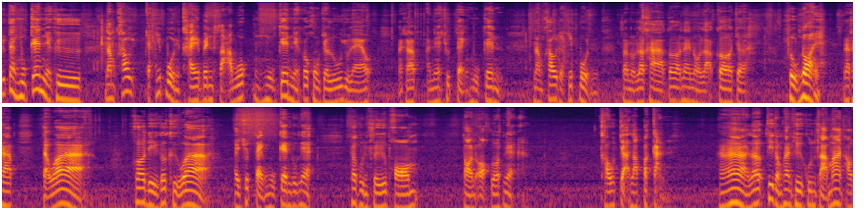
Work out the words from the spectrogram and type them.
ชุดแต่งมูเก้นเนี่ยคือนำเข้าจากญี่ปุ่นใครเป็นสาวกมูเก้นเนี่ยก็คงจะรู้อยู่แล้วนะครับ อันนี้ชุดแต่งมูเก้นนำเข้าจากญี่ปุ่น สนุนราคาก็แน่นอนละก็จะสูงหน่อยนะครับ แต่ว่าข้อดีก็คือว่า ไอชุดแต่งมูเก้นพวกเนี้ยถ้าคุณซื้อพร้อมตอนออกรถเนี่ยเขาจะรับประกันอ่าแล้วที่สำคัญคือคุณสามารถเอา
